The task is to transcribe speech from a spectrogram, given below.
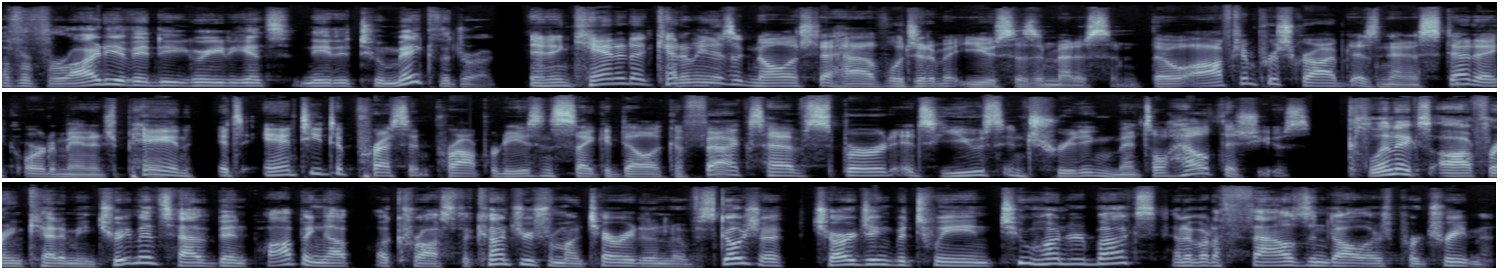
of a variety of ingredients needed to make the drug. And in Canada, ketamine is acknowledged to have legitimate uses in medicine. Though often prescribed as an anesthetic or to manage pain, its antidepressant properties and psychedelic effects have spurred its use in treating mental health issues. Clinics offering ketamine treatments have been popping up across the country from Ontario to Nova Scotia, charging between 200 bucks and about $1,000 per treatment.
